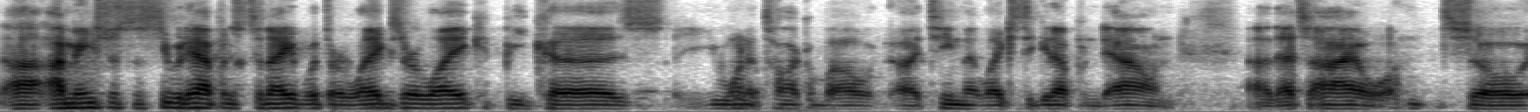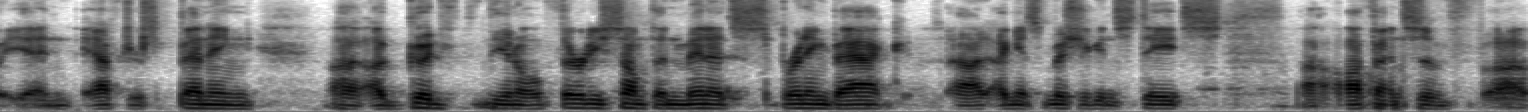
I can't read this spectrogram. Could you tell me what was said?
uh, I'm anxious to see what happens tonight, what their legs are like, because you want to talk about a team that likes to get up and down. Uh, that's Iowa. So, and after spending uh, a good, you know, 30 something minutes sprinting back uh, against Michigan State's uh, offensive uh,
